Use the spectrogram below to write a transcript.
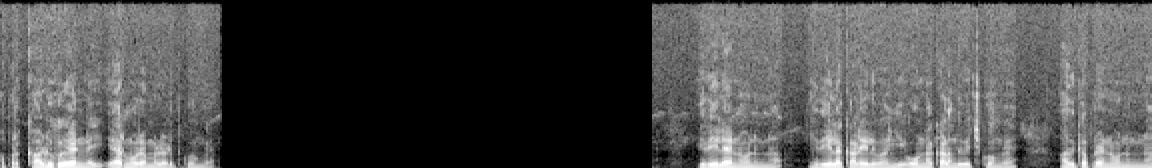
அப்புறம் கடுகு எண்ணெய் இரநூறு எம்எல் எடுத்துக்கோங்க. இதையெல்லாம் என்ன பண்ணுங்கன்னா இதையெல்லாம் கடையில் வாங்கி ஒன்றா கலந்து வச்சுக்கோங்க. அதுக்கப்புறம் என்ன பண்ணுங்கன்னா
